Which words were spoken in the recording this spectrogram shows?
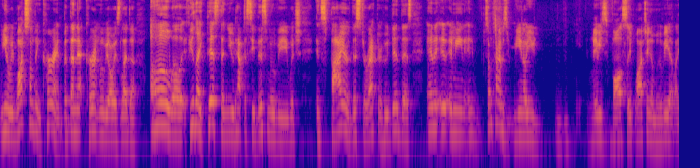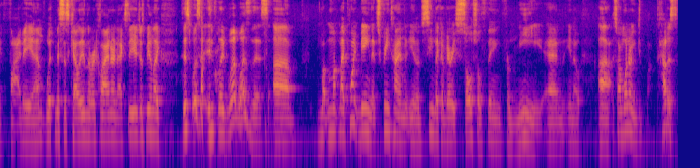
you know we'd watch something current but then that current movie always led to oh well if you like this then you'd have to see this movie which inspired this director who did this. And it, i mean and sometimes you know you maybe fall asleep watching a movie at like 5 a.m with mrs kelly in the recliner next to you just being like this was like what was this? Um my, my point being that screen time you know seemed like a very social thing for me and you know uh, so i'm wondering how does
